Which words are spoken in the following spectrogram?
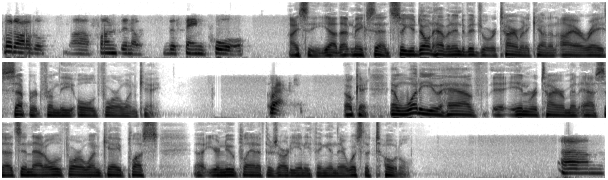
put all the uh, funds in a, the same pool. I see. Yeah, that makes sense. So you don't have an individual retirement account, an IRA, separate from the old 401k. Okay. And what do you have in retirement assets in that old 401k plus uh, your new plan if there's already anything in there? What's the total? Um,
